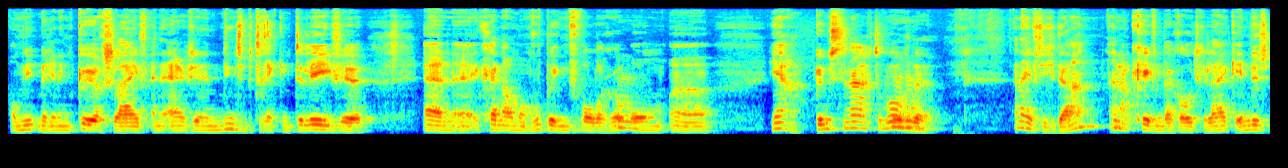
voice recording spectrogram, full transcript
om niet meer in een keurslijf en ergens in een dienstbetrekking te leven. En eh, ik ga nou mijn roeping volgen Mm. om eh, ja, kunstenaar te worden. Mhm. En dat heeft hij gedaan. En Ja. ik geef hem daar groot gelijk in. Dus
